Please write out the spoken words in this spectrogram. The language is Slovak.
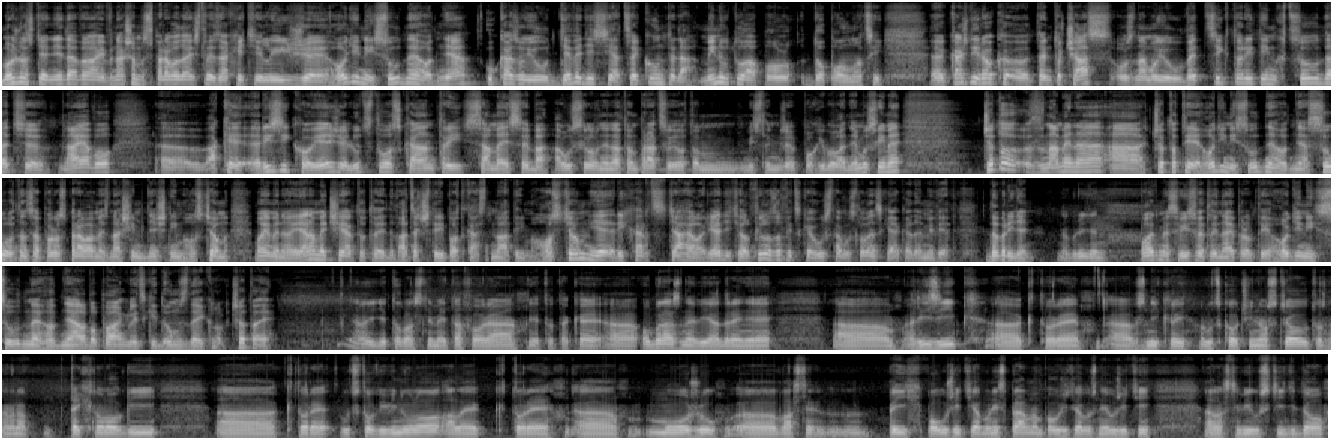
Možno ste nedávno aj v našom spravodajstve zachytili, že hodiny súdneho dňa ukazujú 90 sekúnd, teda minútu a pol do polnoci. E, každý rok e, tento čas oznamujú vedci, ktorí tým chcú dať e, najavo, aké riziko je, že ľudstvo skántri samé seba a usilovne na tom pracuje. O tom myslím, že pochybovať nemusíme. Čo to znamená a čo to tie hodiny súdneho dňa sú, o tom sa porozprávame s našim dnešným hostom. Moje meno je Jano Mečiar, toto je 24 podcast. No a tým hostom je Richard Sťahel, riaditeľ Filozofického ústavu Slovenskej akadémie vied. Dobrý deň. Dobrý deň. Poďme si vysvetliť najprv tie hodiny súdneho dňa, alebo po anglicky Doomsday Clock. Čo to je? No, je to vlastne metafora, je to také obrazné vyjadrenie rizík, ktoré vznikli ľudskou činnosťou, to znamená technológií, ktoré ľudstvo vyvinulo, ale ktoré môžu vlastne pri ich použití alebo nesprávnom použití alebo zneužití vlastne vyústiť do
